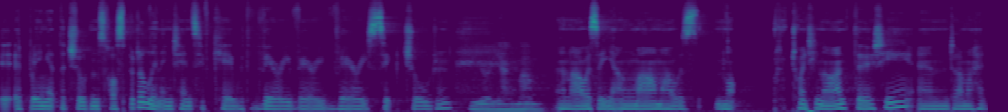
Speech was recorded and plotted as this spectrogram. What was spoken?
it being at the Children's Hospital in intensive care with very, very, very sick children. You're a young mum. And I was a young mum. I was not 29, 30, and um, I had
